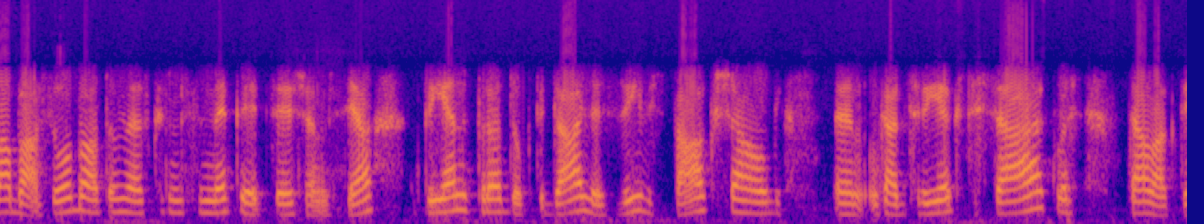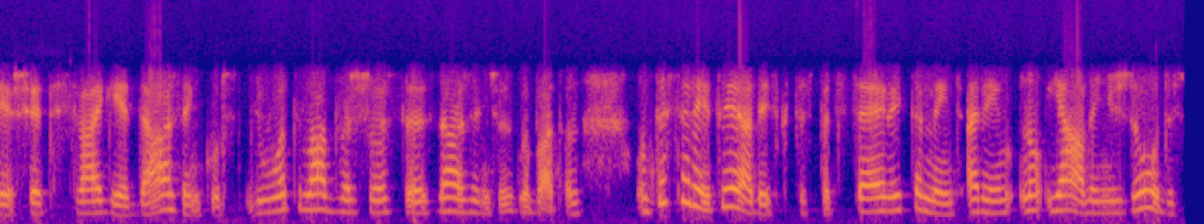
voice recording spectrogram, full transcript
labās obaltumvēs, kas mums ir nepieciešams, ja, piena produkti, gaļas, zivis, pākšaugi, kādas rieksti, sēklas, Tālāk tie šie svaigie dārziņi, kurus ļoti labi var šos uh, dārziņus uzglabāt. Un, un tas arī ir pierādīts, ka tas pats C vitamīns arī, nu, jā, viņš zūd uz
